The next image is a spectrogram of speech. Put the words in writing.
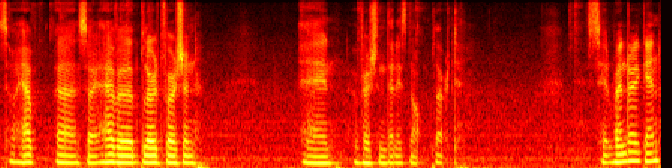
So I have uh, sorry, I have a blurred version and a version that is not blurred. Let's hit render again.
